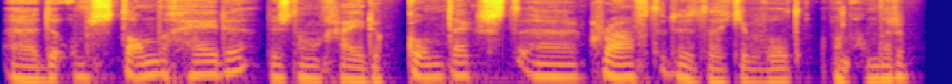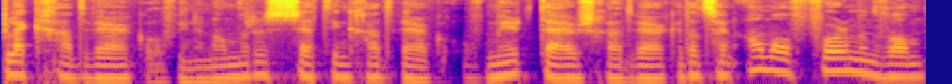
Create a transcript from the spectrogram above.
uh, de omstandigheden. Dus dan ga je de context uh, craften. Dus dat je bijvoorbeeld op een andere plek gaat werken of in een andere setting gaat werken of meer thuis gaat werken. Dat zijn allemaal vormen van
